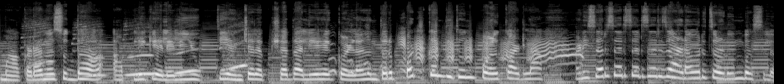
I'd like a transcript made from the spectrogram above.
माकडानं सुद्धा आपली केलेली युक्ती यांच्या लक्षात आली हे कळल्यानंतर पटकन तिथून पळ काढला आणि सर सर सर सर झाडावर चढून बसलं.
